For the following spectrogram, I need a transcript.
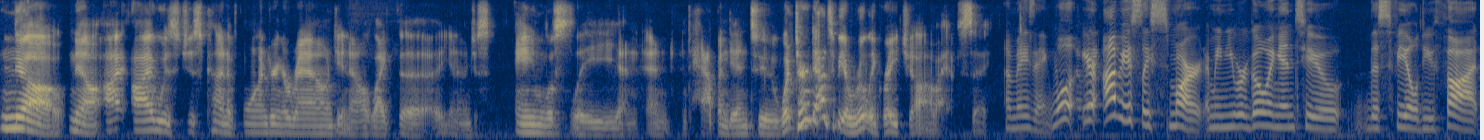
no, no. I, I was just kind of wandering around, you know, like the, you know, just aimlessly and, and, and happened into what turned out to be a really great job, I have to say. Amazing. Well, you're obviously smart. I mean, you were going into this field, you thought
